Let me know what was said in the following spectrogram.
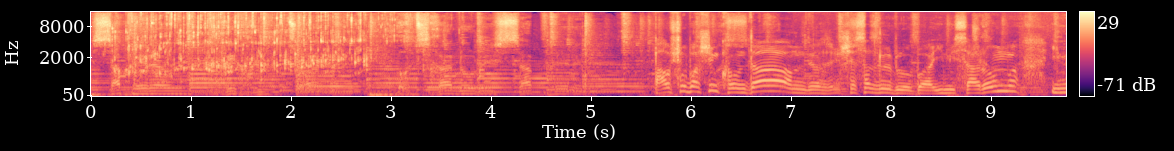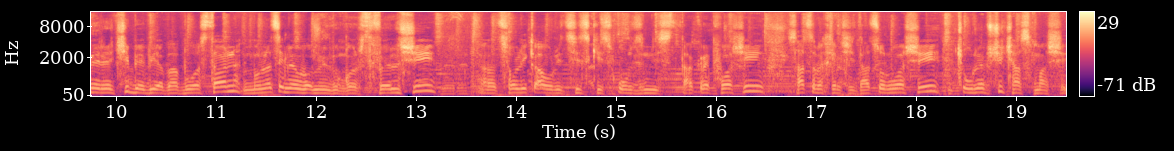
აფერაუ ხიხვი ოცხანური საფერი ბავშვობაში მქონდა შესაძლებლობა იმისა, რომ იმერეთში ბებია ბაბუასთან მონაწილეობა მივიღო თველში, ცოლიკაური ცისკის ყურძნის დაკრეფვაში, საწმეხილში დაწურვაში, ჭურებში ჩასხმაში.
